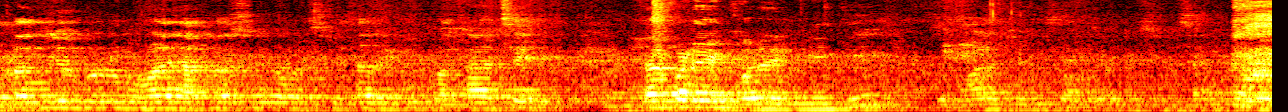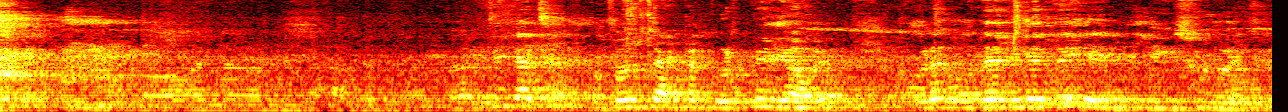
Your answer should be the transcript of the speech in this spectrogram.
ওরা দুজন বলল, মহারাজ, আপনার সঙ্গে আমার স্পেশাল একটু কথা আছে। তারপরে ঘরে নিয়ে গিয়ে মহারাজ ঠিক আছে, প্রথমে তো একটা করতেই হবে। ওরা ওদের ইয়েতেই এই লিঙ্ক শুরু হয়েছিল।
